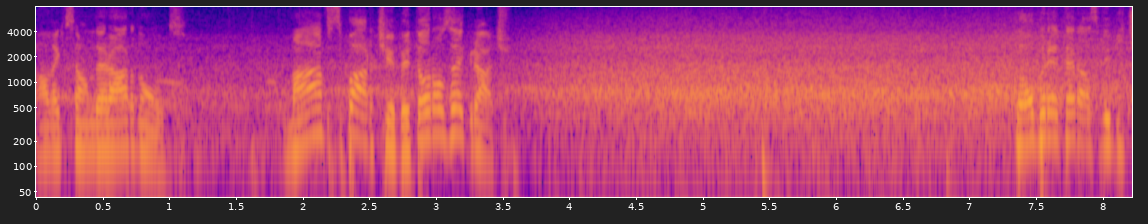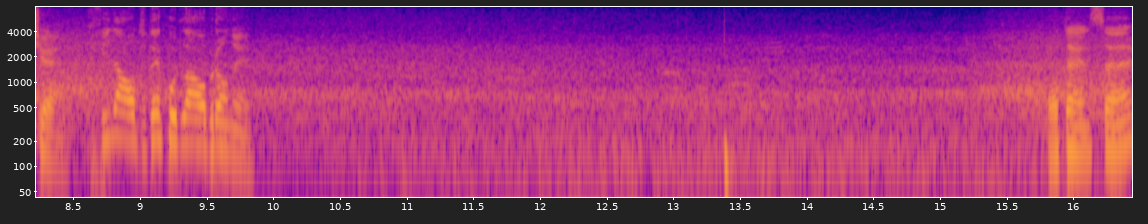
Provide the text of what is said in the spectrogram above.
Aleksander Arnold. Ma wsparcie, by to rozegrać. Dobre teraz wybicie. Chwila oddechu dla obrony. Odense.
